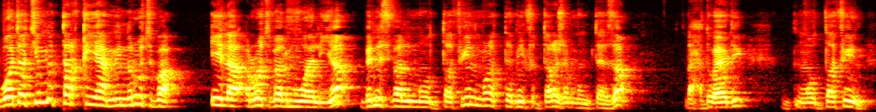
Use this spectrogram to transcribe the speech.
وتتم الترقية من رتبة إلى الرتبة الموالية بالنسبة للموظفين المرتبين في الدرجة الممتازة. لاحظوا هذه. الموظفين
